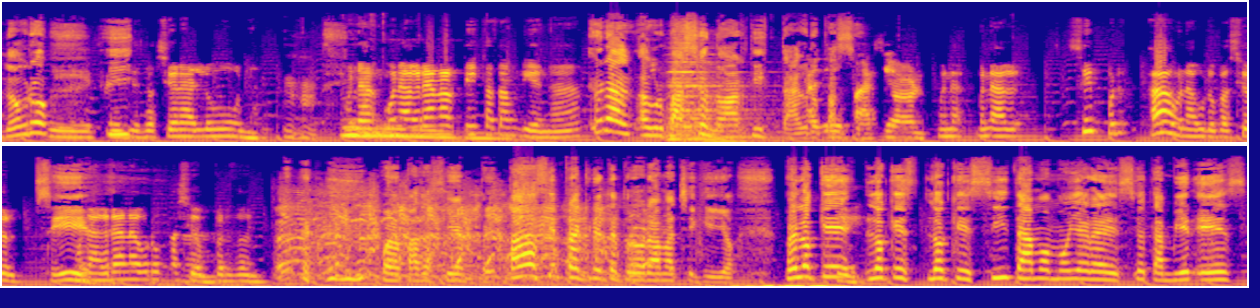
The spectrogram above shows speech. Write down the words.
logro. Y Y felicitación a Luna. Una, una gran artista también, ¿ah? es una agrupación, no artista, agrupación. Agrupación. Una, una, sí, por- ah, una agrupación. Sí. Una gran agrupación, perdón. Bueno, pasa siempre. Pasa siempre aquí en este programa, chiquillo. Pero lo que, Sí. lo que, lo que sí estamos muy agradecidos también es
